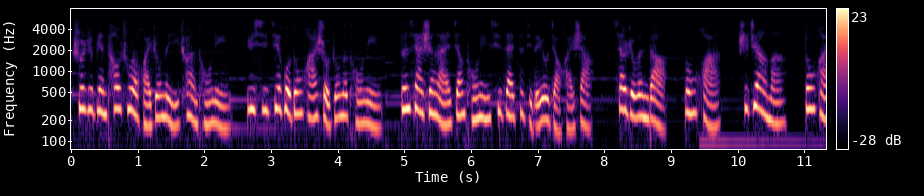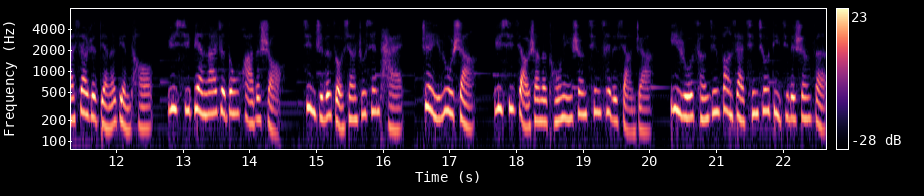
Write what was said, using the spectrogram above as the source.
说着便掏出了怀中的一串铜铃。玉溪接过东华手中的铜铃，蹲下身来，将铜铃系在自己的右脚踝上，笑着问道：“东华，是这样吗？”东华笑着点了点头。玉溪便拉着东华的手，径直的走向诛仙台。这一路上，玉溪脚上的铜铃声清脆的响着，一如曾经放下青丘帝姬的身份，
